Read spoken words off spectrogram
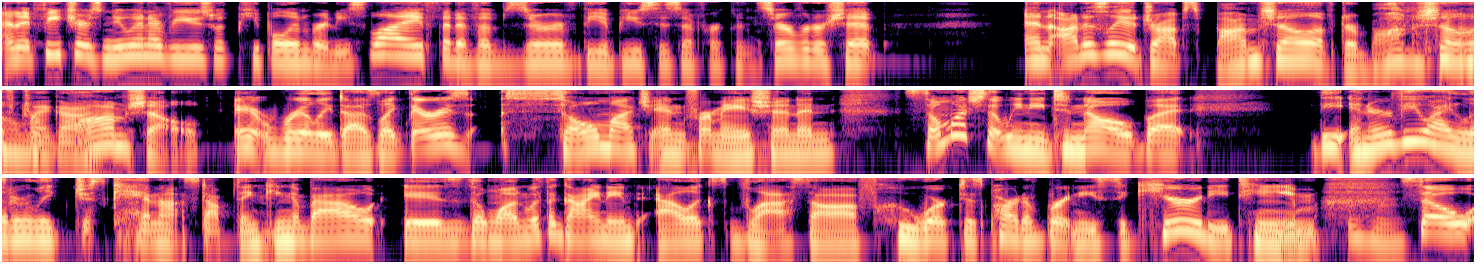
and it features new interviews with people in Britney's life that have observed the abuses of her conservatorship and honestly, it drops bombshell after bombshell Oh after bombshell. It really does. Like, there is so much information and so much that we need to know. But the interview I literally just cannot stop thinking about is the one with a guy named Alex Vlasov, who worked as part of Britney's security team. Mm-hmm. So,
